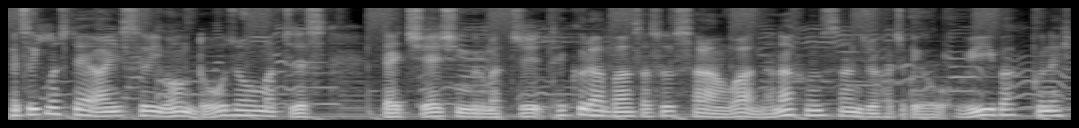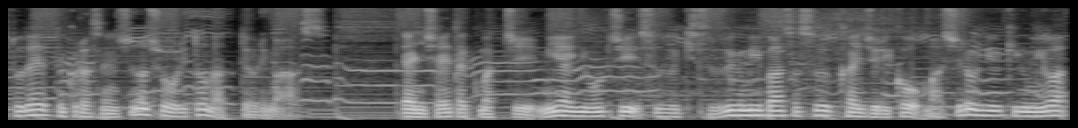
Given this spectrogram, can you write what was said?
続きましてアイスリボン同場マッチです。第1試合シングルマッチテクラ VS サランは7分38秒。ウィーバックネヒトでテクラ選手の勝利となっております。第2試合タッグマッチ。宮城もち鈴木鈴組 VS 海樹里子。真白勇気組は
